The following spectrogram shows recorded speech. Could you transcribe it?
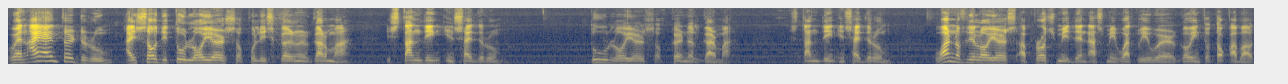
when I entered the room, I saw the two lawyers of Police Colonel Garma standing inside the room. Two lawyers of Colonel Garma standing inside the room. One of the lawyers approached me, then asked me what we were going to talk about.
